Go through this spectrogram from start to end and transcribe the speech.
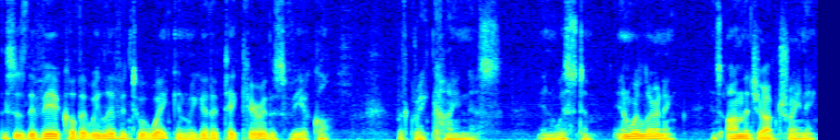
This is the vehicle that we live in to awaken. We've got to take care of this vehicle with great kindness and wisdom. And we're learning. It's on the job training.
